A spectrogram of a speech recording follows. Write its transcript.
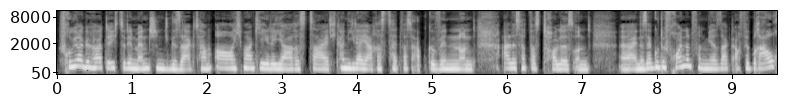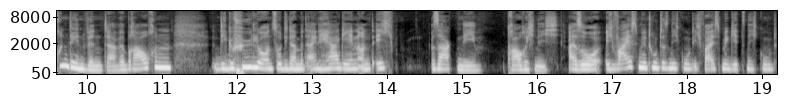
Früher gehörte ich zu den Menschen, die gesagt haben, oh, ich mag jede Jahreszeit, ich kann jeder Jahreszeit was abgewinnen und alles hat was Tolles. Und äh, eine sehr gute Freundin von mir sagt auch, wir brauchen den Winter, wir brauchen die Gefühle und so, die damit einhergehen. Und ich sag, nee, brauche ich nicht. Also ich weiß, mir tut es nicht gut, ich weiß, mir geht's nicht gut.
